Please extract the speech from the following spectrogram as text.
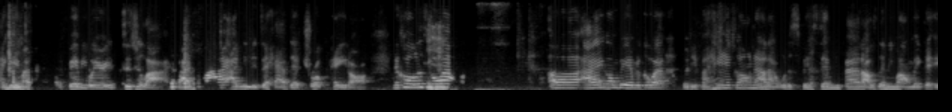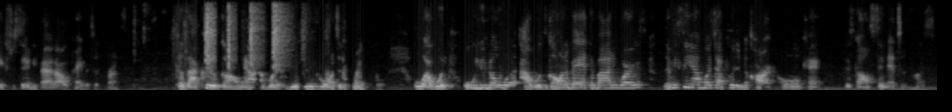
I gave mm-hmm. myself February to July. By July, I needed to have that truck paid off. Nicole, let's mm-hmm. go out. Uh, I ain't gonna be able to go out. But if I had gone out, I would have spent seventy-five dollars. Let me mom make that extra seventy-five dollar payment to the principal. Because I could have gone out, but this is going to the principal. Oh, I would. Oh, you know what? I was going to Bath and Body Works. Let me see how much I put in the cart. Oh, okay. Just gonna send that to the principal.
